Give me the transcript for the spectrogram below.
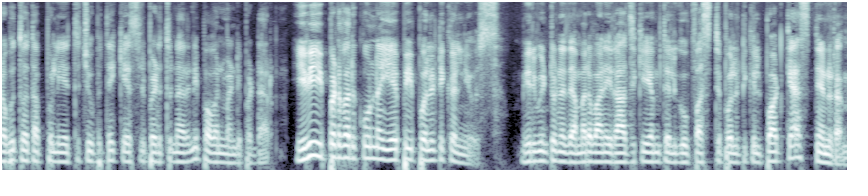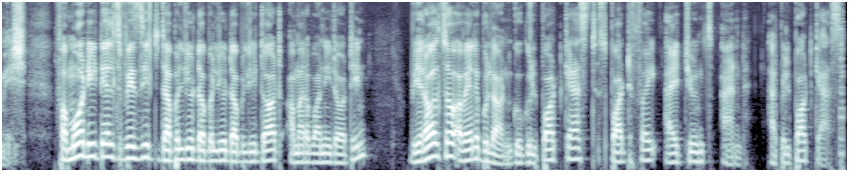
ప్రభుత్వ తప్పులు ఎత్తి చూపితే కేసులు పెడుతున్నారని పవన్ మండిపడ్డారు. ఇవి ఇప్పటివరకు ఉన్న ఏపీ పొలిటికల్ న్యూస్. మీరు వింటున్నది అమరవాణి రాజకీయం తెలుగు ఫస్ట్ పొలిటికల్ పాడ్కాస్ట్. నేను Ramesh. For more details visit WWW dot Amarvani dot in we're also available on Google podcast Spotify iTunes and Apple podcast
